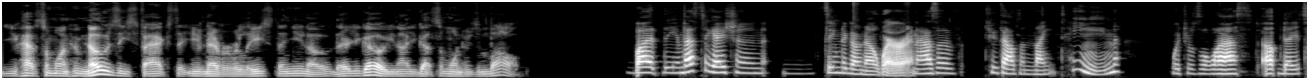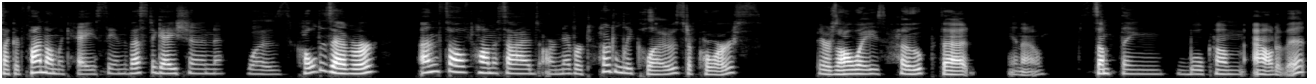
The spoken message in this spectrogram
you have someone who knows these facts that you've never released. Then you know, there you go. You know, you got someone who's involved. But the investigation seemed to go nowhere, and as of 2019, which was the last updates I could find on the case, the investigation was cold as ever. Unsolved homicides are never totally closed, of course. There's always hope that, you know, something will come out of it.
